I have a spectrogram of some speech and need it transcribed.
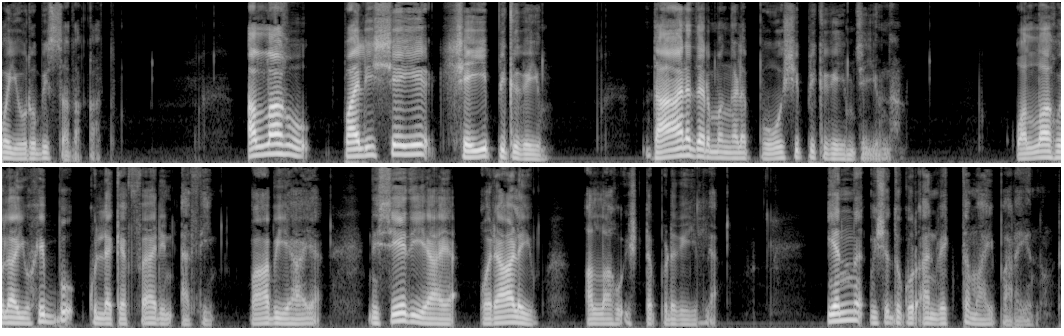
വയുറുബി സദക്കാത്ത് അള്ളാഹു പലിശയെ ക്ഷയിപ്പിക്കുകയും ദാനധർമ്മങ്ങളെ പോഷിപ്പിക്കുകയും ചെയ്യുന്നതാണ്. വല്ലാഹുല യുഹിബു കുല്ല കെഫാരിൻ അസീം. പാപിയായ നിഷേധിയായ ഒരാളെയും അള്ളാഹു ഇഷ്ടപ്പെടുകയില്ല എന്ന് വിശുദ്ധ ഖുർആൻ വ്യക്തമായി പറയുന്നുണ്ട്.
